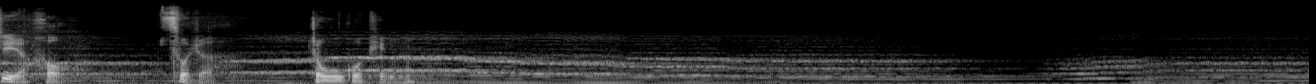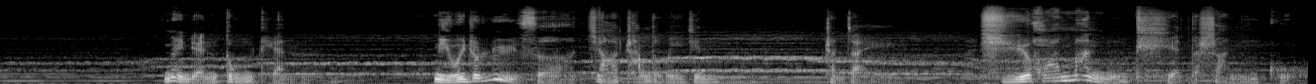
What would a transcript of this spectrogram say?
邂逅，作者周国平。那年冬天，你围着绿色加长的围巾，站在雪花漫天的山谷。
